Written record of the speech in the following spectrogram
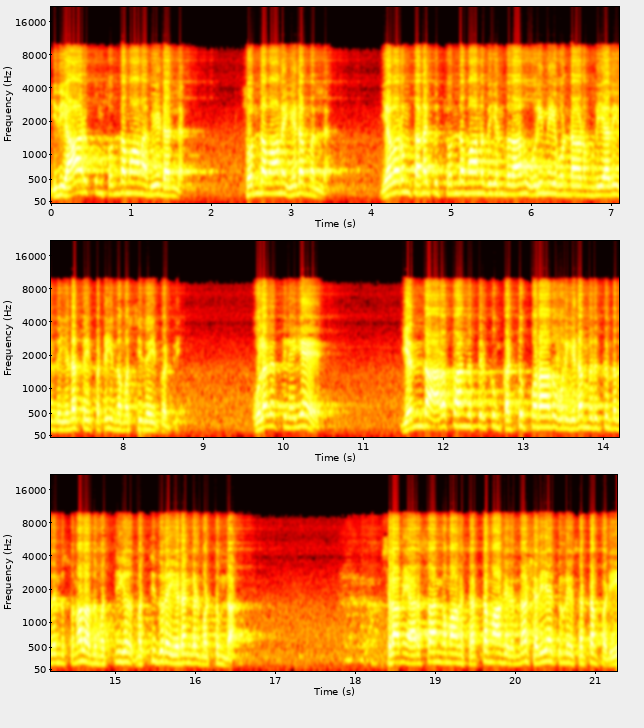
இது யாருக்கும் சொந்தமான வீடு அல்ல சொந்தமான இடம் அல்ல. எவரும் தனக்கு சொந்தமானது என்பதாக உரிமை கொண்டாட முடியாது இந்த இடத்தை பற்றி இந்த மஸ்ஜிதை பற்றி. உலகத்திலேயே எந்த அரசாங்கத்திற்கும் கட்டுப்படாத ஒரு இடம் இருக்கின்றது என்று சொன்னால் அது மஸ்ஜிக மஸ்ஜிதுடைய இடங்கள் மட்டும்தான். இஸ்லாமிய அரசாங்கமாக சட்டமாக இருந்தால் ஷரியத்துடைய சட்டப்படி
